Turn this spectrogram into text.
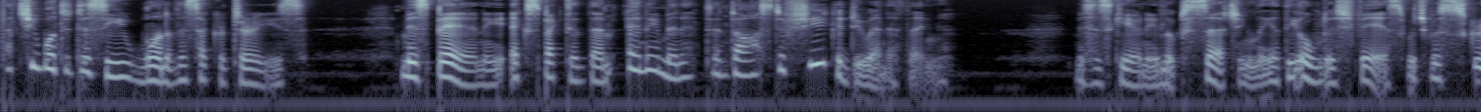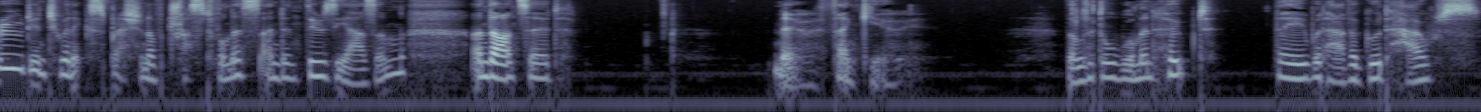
that she wanted to see one of the secretaries. Miss Burney expected them any minute and asked if she could do anything. Mrs. Kearney looked searchingly at the oldish face, which was screwed into an expression of trustfulness and enthusiasm, and answered, No, thank you. The little woman hoped they would have a good house.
